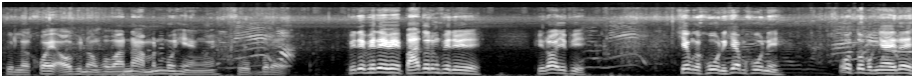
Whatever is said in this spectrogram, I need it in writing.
ขึ้นแล้วค่อยเอาพี่น้องเพราะว่าน้ำมันบ่แหงไงสูบบ่ได้ พี่ได้พี่ได้พี่ปลาตัวนึงพี่ได้พี่รออยู่พี่เข้มกับคู่นี่เข้มกับคู่นี่โอ้ตัวบักใหญ่เลย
